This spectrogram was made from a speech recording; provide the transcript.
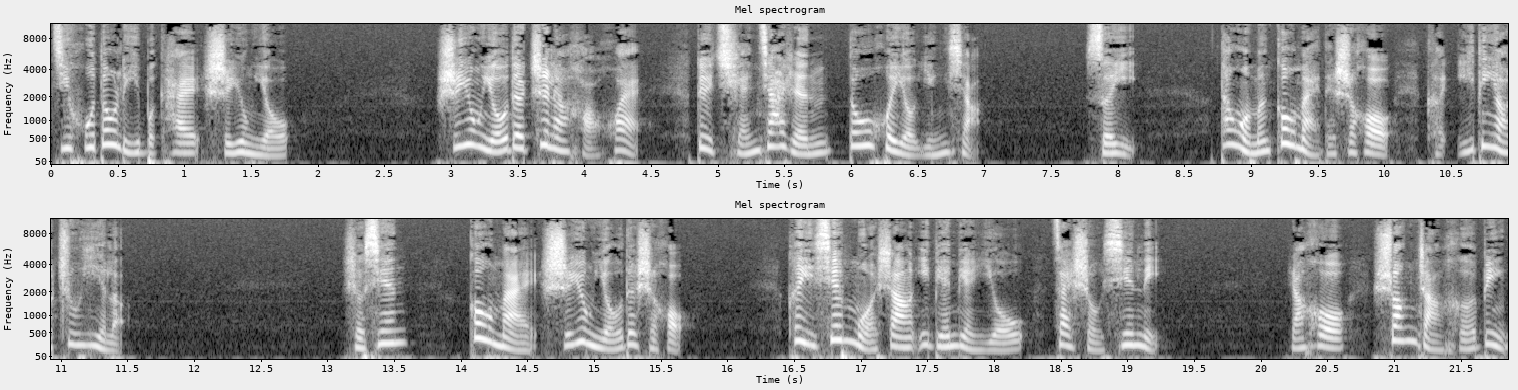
几乎都离不开食用油。食用油的质量好坏对全家人都会有影响，所以当我们购买的时候可一定要注意了。首先，购买食用油的时候，可以先抹上一点点油在手心里。然后双掌合并，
